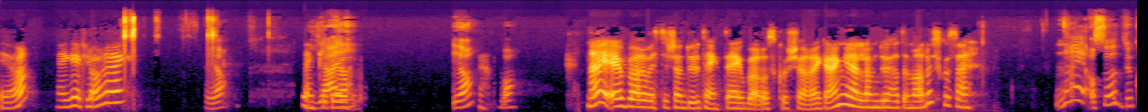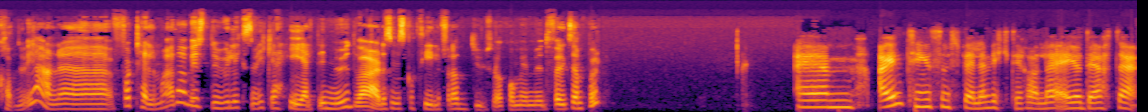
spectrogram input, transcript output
Ja, jeg er klar, jeg. Ja. Jeg... Ja, hva? Nei, jeg bare visste ikke om du tenkte jeg bare skulle kjøre i gang, eller om du hadde mer du skulle si. Nei, altså, du kan jo gjerne fortelle meg, da, hvis du liksom ikke er helt i mood. Hva er det som skal til for at du skal komme i mood, f.eks.? Um, en ting som spiller en viktig rolle, er jo det at det-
